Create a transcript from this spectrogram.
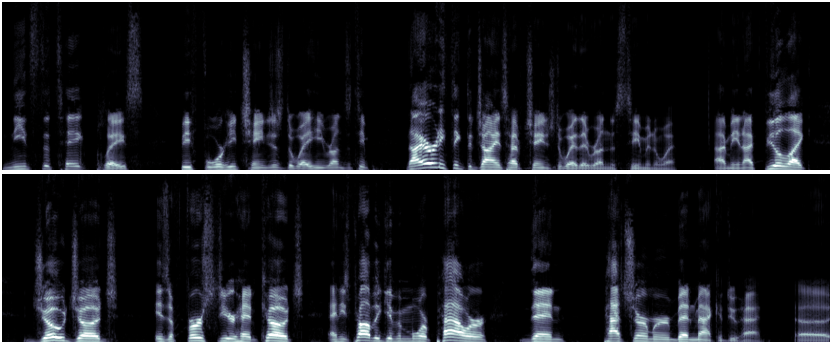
needs to take place before he changes the way he runs the team? Now, I already think the Giants have changed the way they run this team in a way. I mean, I feel like Joe Judge is a first year head coach, and he's probably given more power than Pat Shurmur and Ben McAdoo had. Uh,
